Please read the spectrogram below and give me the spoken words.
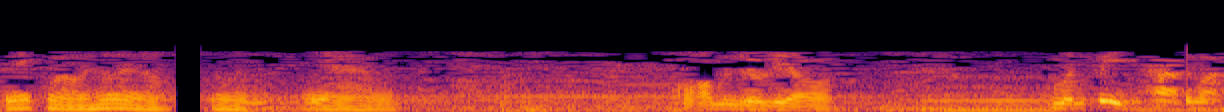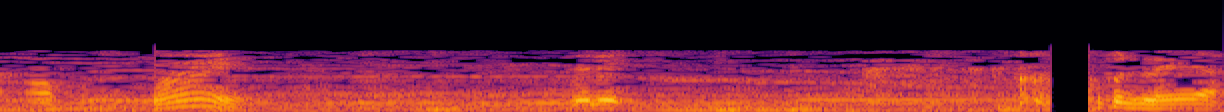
เล็กกว่าเท่าไหร่หรอมันงามขอมันเรียวเหมือนปีกหักว่ะออฟๆไม่เดี๋ยวดิมันเละอะ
